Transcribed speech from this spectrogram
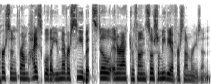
person from high school that you never see but still interact with on social media for some reason,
